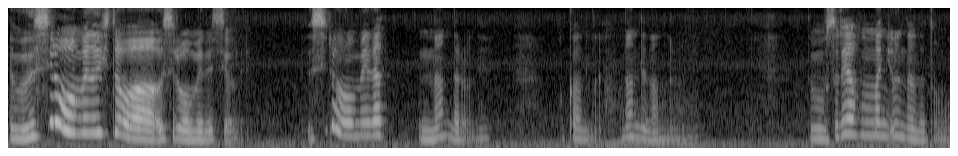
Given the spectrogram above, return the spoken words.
でも後ろ多めの人は後ろ多めですよね。後ろ多めだなんだろうね。わかんない。なんでなんだろうね。でもそれはほんまに運なんだと思う。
